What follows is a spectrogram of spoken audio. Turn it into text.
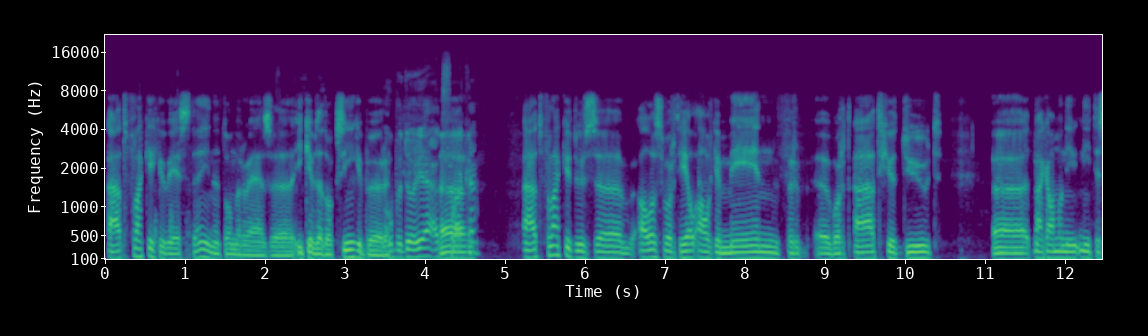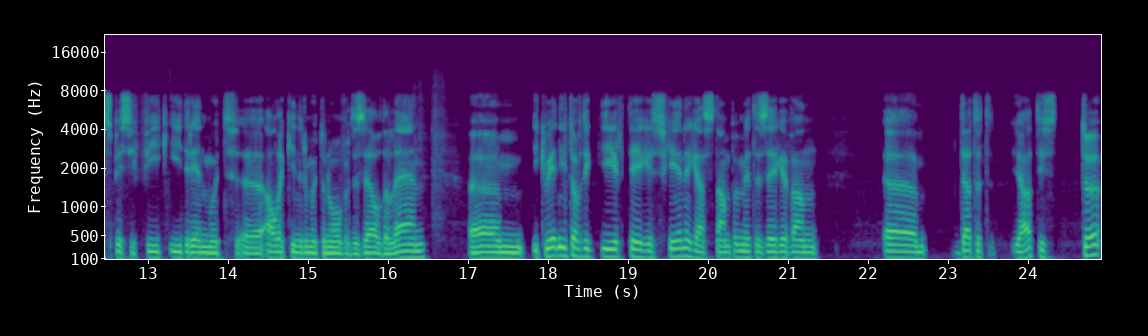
uitvlakken geweest hè, in het onderwijs. Eh, ik heb dat ook zien gebeuren. Hoe bedoel je uitvlakken? Uitvlakken, dus eh, alles wordt heel algemeen, eh, wordt uitgeduwd. Eh, het mag allemaal niet, niet te specifiek. Iedereen moet, alle kinderen moeten over dezelfde lijn. Ehm, ik weet niet of ik hier tegen schenen ga stampen met te zeggen van ehm, dat het, ja, het is te.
